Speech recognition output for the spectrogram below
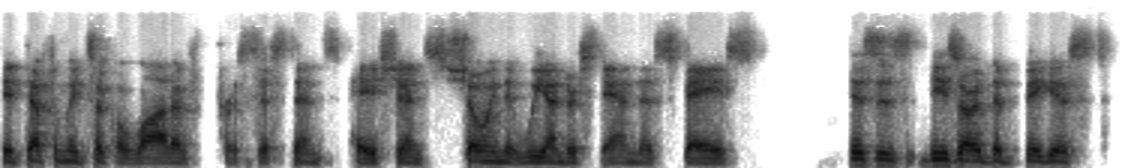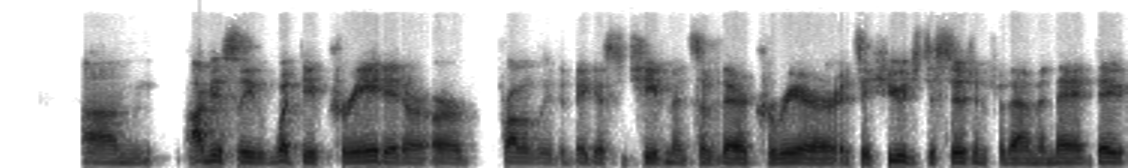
it definitely took a lot of persistence, patience, showing that we understand this space. This is these are the biggest, um, obviously, what they've created are, are probably the biggest achievements of their career. It's a huge decision for them, and they they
